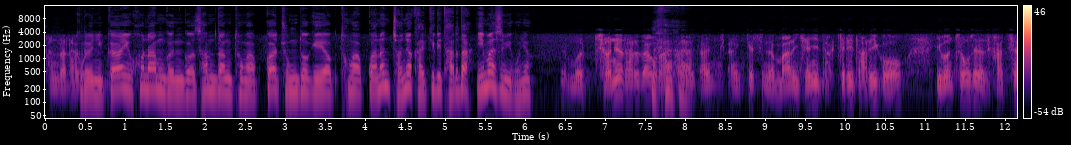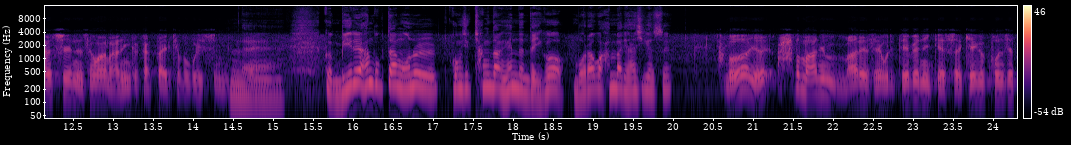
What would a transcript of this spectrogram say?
판단하고. 그러니까 있습니다. 이 호남 근거 3당 통합과 중도 개혁 통합과는 전혀 갈 길이 다르다 이 말씀이군요. 뭐 전혀 다르다고는 않겠습니다. 많은 견이 다, 결이 다르고 이번 총선에서 같이 할 수 있는 상황은 아닌 것 같다 이렇게 보고 있습니다. 네. 네. 그 미래 한국당 오늘 공식 창당했는데 이거 뭐라고 한마디 하시겠어요? 뭐 하도 많이 말해서 우리 대변인께서 개그 콘서트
